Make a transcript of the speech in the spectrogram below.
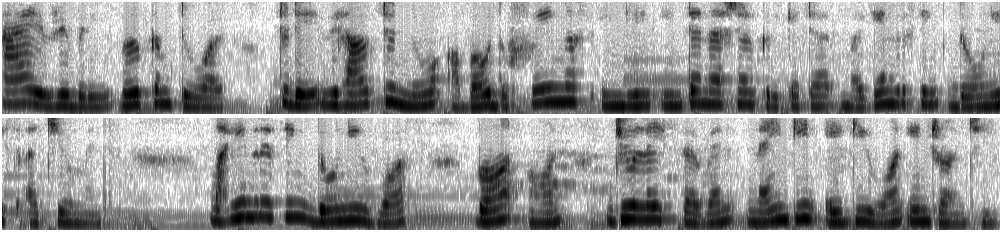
Hi everybody, welcome to all. Today we have to know about the famous Indian international cricketer Mahendra Singh Dhoni's achievements. Mahendra Singh Dhoni was born on July 7, 1981 in Ranchi.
